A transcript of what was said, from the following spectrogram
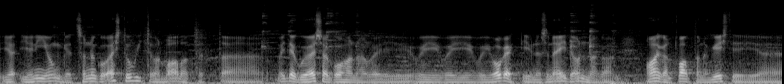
ja, ja nii ongi, et see on nagu hästi huvitav on vaadata, et äh, ma ei tea, kui asjakohane või, või, või, või objektiivne see näide on, aga aeg-ajalt vaatan nagu Eesti äh,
